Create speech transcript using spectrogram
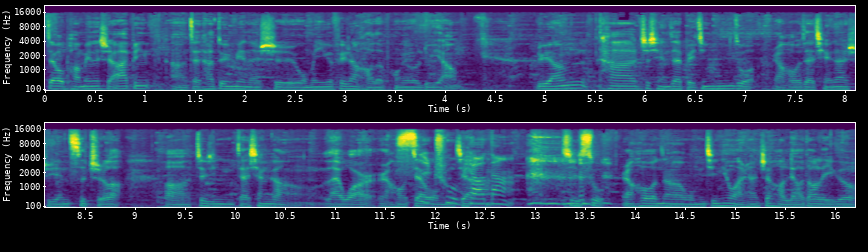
在我旁边的是阿斌啊，在他对面的是我们一个非常好的朋友吕阳。吕阳他之前在北京工作，然后在前一段时间辞职了，啊，最近在香港来玩儿，然后在我们家 寄宿。然后呢，我们今天晚上正好聊到了一个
